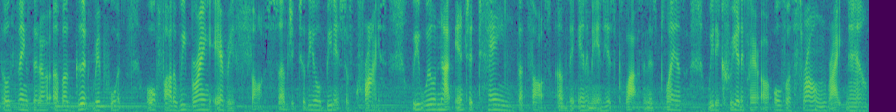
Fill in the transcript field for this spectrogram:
those things that are of a good report. Oh, Father, we bring bring every thought subject to the obedience of Christ. We will not entertain the thoughts of the enemy and his plots and his plans. We decree and declare are overthrown right now.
